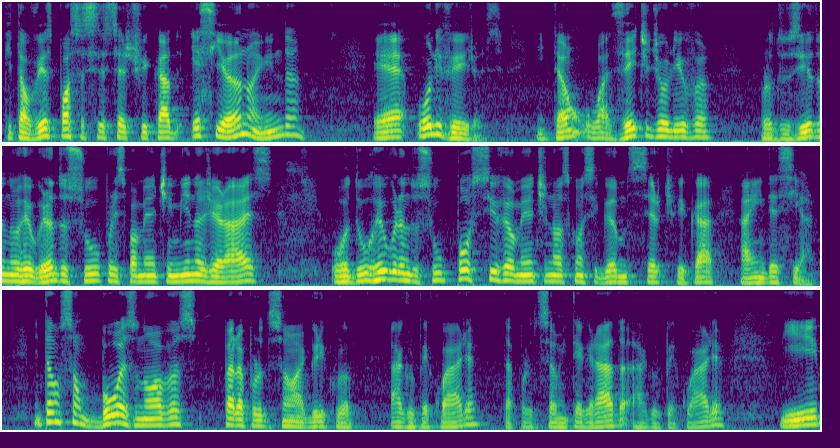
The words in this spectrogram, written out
que talvez possa ser certificado esse ano ainda, é oliveiras. Então, o azeite de oliva produzido no Rio Grande do Sul, principalmente em Minas Gerais, ou do Rio Grande do Sul, possivelmente nós consigamos certificar ainda esse ano. Então, são boas novas para a produção agrícola agropecuária, da produção integrada agropecuária, e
